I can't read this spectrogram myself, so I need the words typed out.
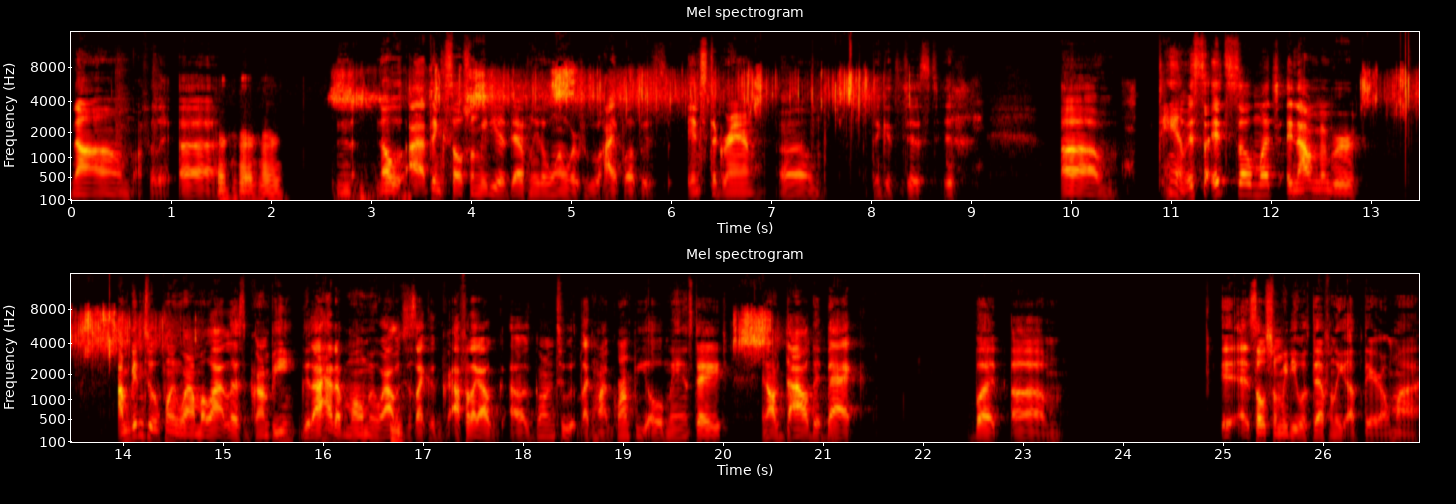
Nah, um, I feel it. Uh. No, I think social media is definitely the one where people hype up is Instagram. Um, I think it's just, um, damn, it's it's so much. And I remember, I'm getting to a point where I'm a lot less grumpy. Because I had a moment where I was just like, a, I feel like I, I was going to like my grumpy old man stage, and I've dialed it back. But um, it, social media was definitely up there on my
